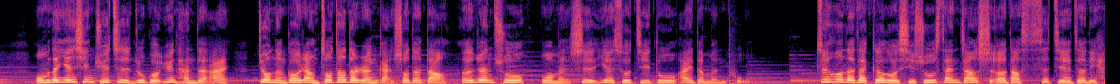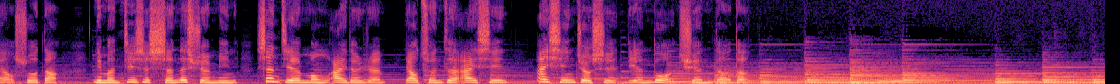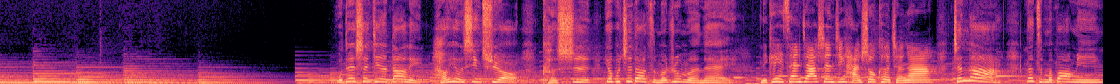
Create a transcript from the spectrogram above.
我们的言行举止如果蕴含的爱，就能够让周遭的人感受得到，而认出我们是耶稣基督爱的门徒。最后呢，在哥罗西书三章十二到十四节这里还有说到。你们既是神的选民，圣洁蒙爱的人，要存着爱心。爱心就是联络全德的。我对圣经的道理好有兴趣哦，可是又不知道怎么入门哎。你可以参加圣经函授课程啊！真的啊？那怎么报名？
